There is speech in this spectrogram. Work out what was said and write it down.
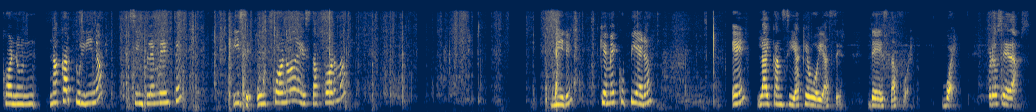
Con una cartulina simplemente hice un cono de esta forma. Miren, que me cupiera en la alcancía que voy a hacer de esta forma. Bueno, procedamos.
